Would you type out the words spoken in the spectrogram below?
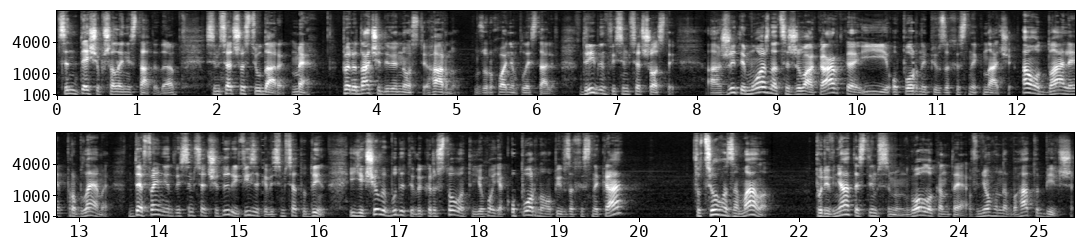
Це не те, щоб шалені стати, да? 76 удари, мех. Передачі 90 гарно, з урахуванням плейстайлів. Дріблінг 86 А жити можна, це жива картка і опорний півзахисник, наче. А от далі проблеми. Дефендінг 84 і фізика 81. І якщо ви будете використовувати його як опорного півзахисника, то цього замало. Порівняти з тим самим Нголо Канте, в нього набагато більше.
